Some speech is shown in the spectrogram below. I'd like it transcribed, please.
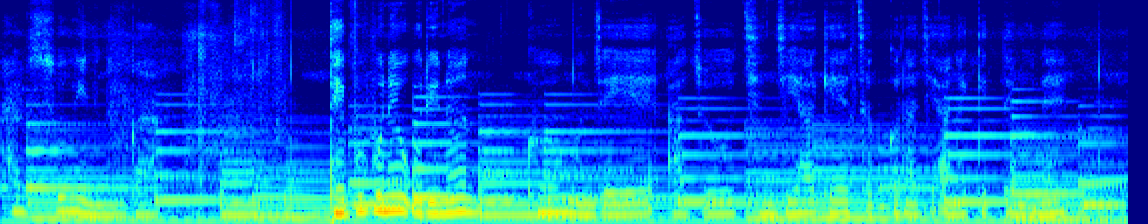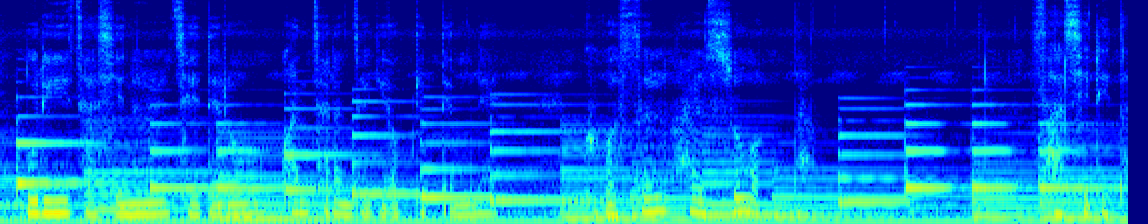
할 수 있는가? 대부분의 우리는 그 문제에 아주 진지하게 접근하지 않았기 때문에 우리 자신을 제대로 관찰한 적이 없기 때문에 그것을 할 수 없다. 사실이다.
